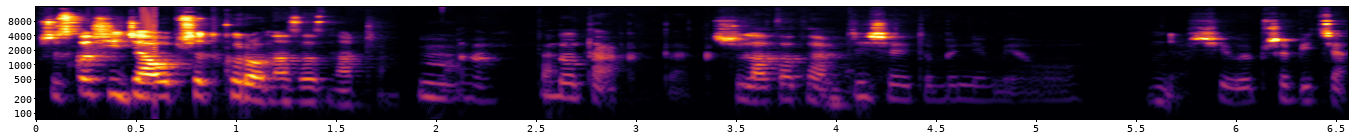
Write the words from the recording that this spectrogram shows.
Wszystko się działo przed korona, zaznaczam. No, tak. no tak, tak. Trzy lata temu. Dzisiaj to by nie miało nie. siły przebicia.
